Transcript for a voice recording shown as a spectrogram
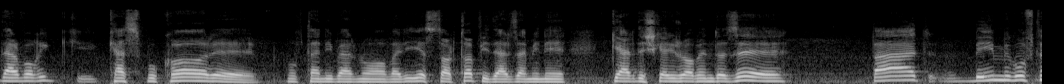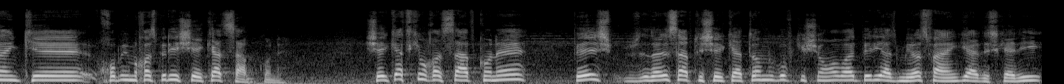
در واقع کسب و کار مفتنی بر نوآوری استارتاپی در زمینه گردشگری را بندازه بعد به این می‌گفتن که خب این می‌خواست بری شرکت ثبت کنه. شرکتی که می‌خواست ثبت کنه بهش داره ثبت شرکت ها می‌گفت که شما باید بری از میراث فرهنگی گردشگری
